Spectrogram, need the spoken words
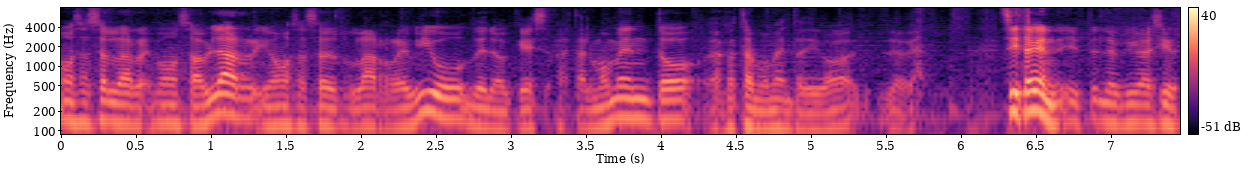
Vamos a, hacer vamos a hablar y vamos a hacer la review de lo que es hasta el momento. Hasta el momento, digo. Sí, está bien lo que iba a decir.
